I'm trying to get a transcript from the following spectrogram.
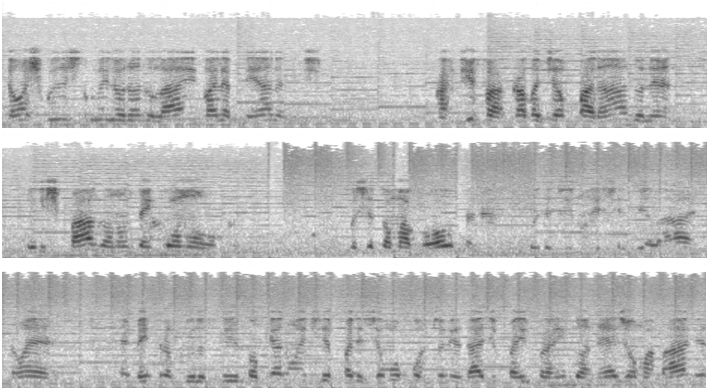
Então as coisas estão melhorando lá e vale a pena. A FIFA acaba te amparando, né? Eles pagam, não tem como você tomar volta, né? Coisa de não receber lá. Então é, é bem tranquilo. Se qualquer um aí aparecer uma oportunidade para ir para a Indonésia ou Malásia,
